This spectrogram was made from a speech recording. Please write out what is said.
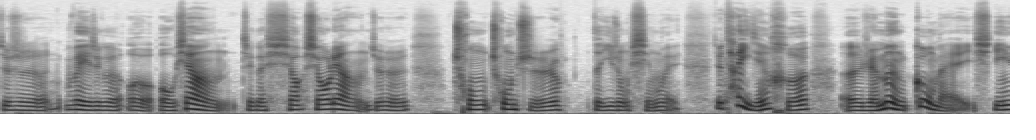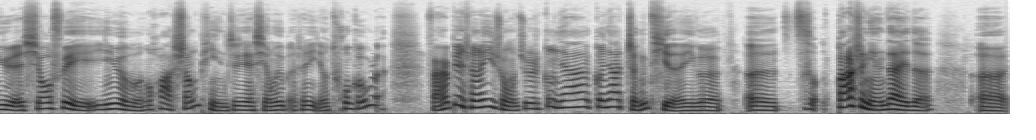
就是为这个偶偶像这个销销量就是充充值。的一种行为，就它已经和呃人们购买音乐、消费音乐文化商品这件行为本身已经脱钩了，反而变成了一种就是更加更加整体的一个呃，八十年代的呃，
